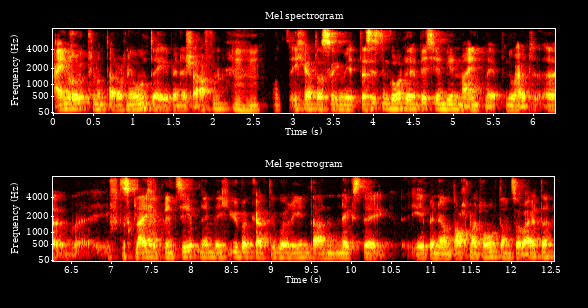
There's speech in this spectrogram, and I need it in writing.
einrücken und dadurch eine Unterebene schaffen. Mhm. Und ich habe das irgendwie, das ist im Grunde ein bisschen wie ein Mindmap, nur halt äh, das gleiche Prinzip, nämlich über Kategorien dann nächste Ebene und nochmal drunter und so weiter,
